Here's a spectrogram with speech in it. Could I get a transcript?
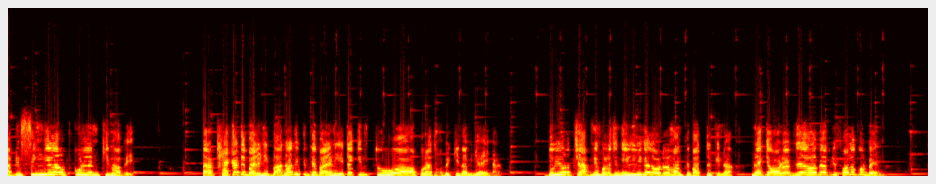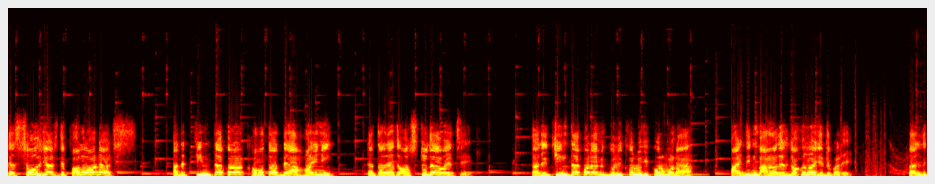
আপনি সিঙ্গেল আউট করলেন কীভাবে? তারা ঠেকাতে পারেনি, বাধা দিতে পারেনি, এটা কিন্তু অপরাধ হবে কিনা আমি জানি না। দুই হচ্ছে আপনি বলেছেন ইলিগাল অর্ডার মানতে বাধ্য কিনা। আপনাকে অর্ডার দেওয়া হবে আপনি ফলো করবেন। The soldiers they follow orders তাদের চিন্তা করার ক্ষমতা দেয়া হয়নি কারণ তাদের হাতে অস্ত্র দেওয়া হয়েছে। তাদের চিন্তা করে আমি গুলি করব কি করব না পাঁচ দিন বাংলাদেশ দখল হয়ে যেতে পারে। তা যদি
